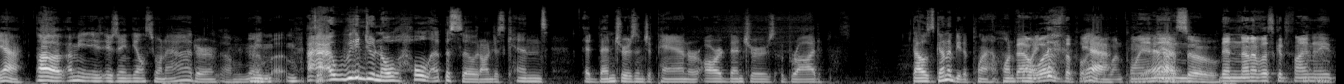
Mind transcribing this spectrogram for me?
Yeah. Uh, I mean, is, is there anything else you want to add? Or Um, I mean, um, um, I, I, we can do a whole episode on just Ken's adventures in Japan or our adventures abroad. That was gonna be the plan at one That point. That was the plan Yeah. at one point. Yeah, and then, so- then none of us could find anything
